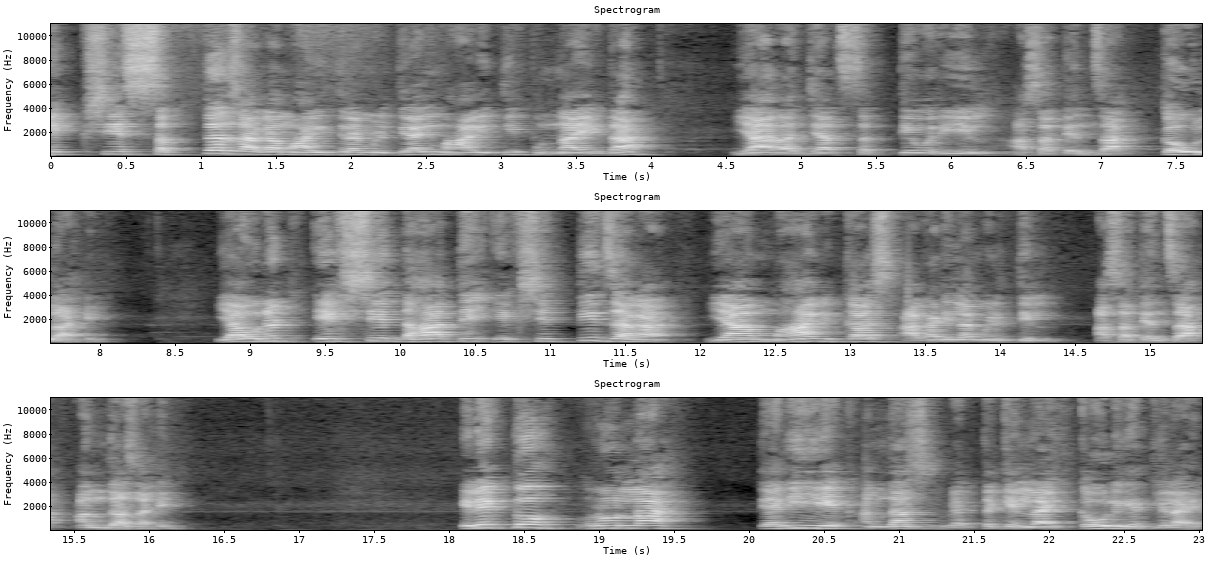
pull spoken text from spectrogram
एकशे सत्तर जागा महायुतीला मिळतील आणि महायुती पुन्हा एकदा या राज्यात सत्तेवर येईल असा त्यांचा कौल आहे. या उलट एकशे दहा ते एकशे तीस जागा या महाविकास आघाडीला मिळतील असा त्यांचा अंदाज आहे. इलेक्टो रोलला त्यांनीही एक अंदाज व्यक्त केलेला आहे कौल घेतलेला आहे.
